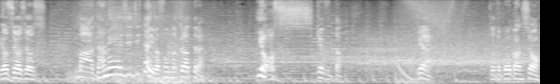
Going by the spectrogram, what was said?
うん。よしよしよし。まあダメージ自体はそんな食らってない。よし削った。オッケーちょっと交換しよ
